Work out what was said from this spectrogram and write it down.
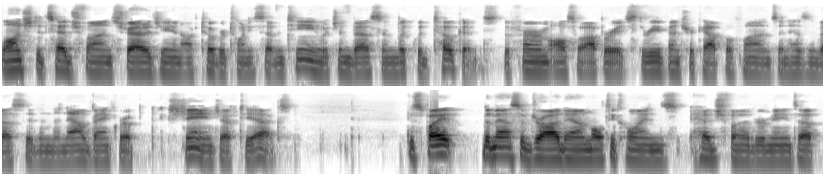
launched its hedge fund strategy in October 2017, which invests in liquid tokens. The firm also operates three venture capital funds and has invested in the now bankrupt exchange FTX. Despite the massive drawdown, Multicoin's hedge fund remains up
